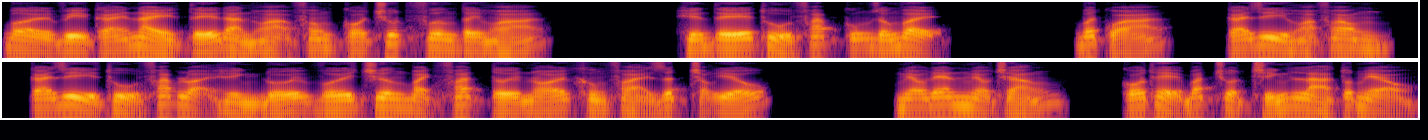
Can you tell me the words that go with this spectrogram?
Bởi vì cái này tế đàn họa phong có chút phương tây hóa. Hiến tế thủ pháp cũng giống vậy. Bất quá, cái gì họa phong, cái gì thủ pháp loại hình đối với Trương Bạch Phát tới nói không phải rất trọng yếu. Mèo đen mèo trắng, có thể bắt chuột chính là tốt mèo.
